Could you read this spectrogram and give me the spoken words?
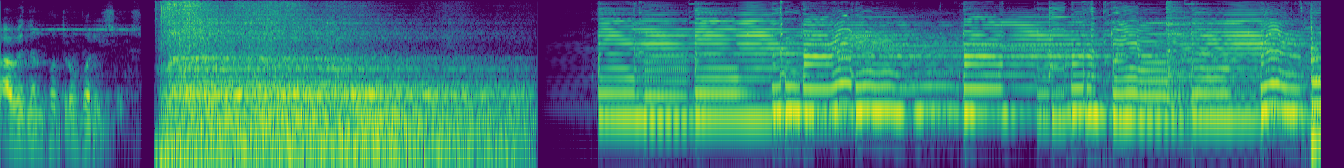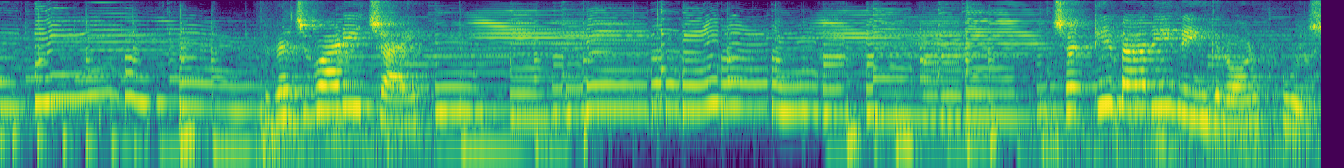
આવેદનપત્રો ભરી શકશે Rajwadi Chai. Chhathi Bari ring road, Bhuj.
